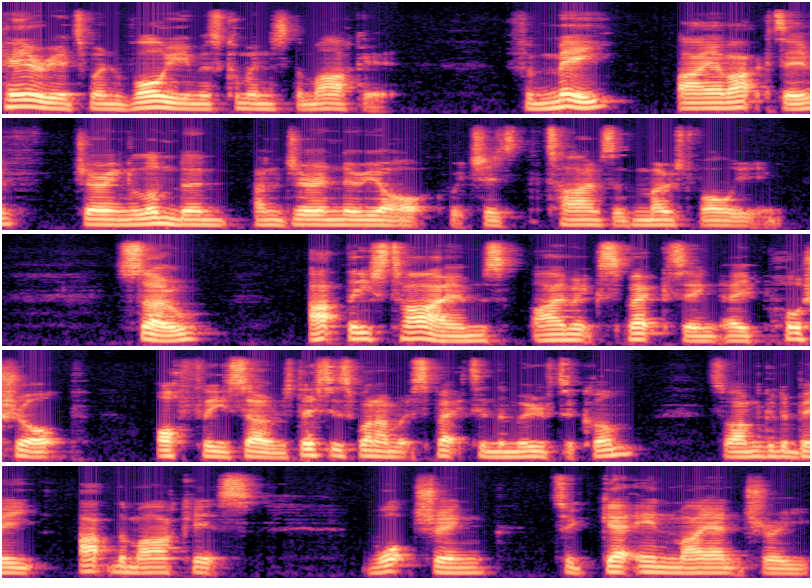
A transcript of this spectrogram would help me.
periods when volume is coming into the market. For me, I am active during London and during New York, which is the times of most volume. So at these times, I'm expecting a push up off these zones. This is when I'm expecting the move to come. So I'm going to be at the markets watching to get in my entry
